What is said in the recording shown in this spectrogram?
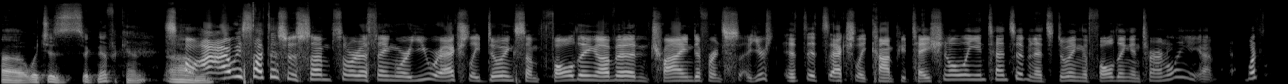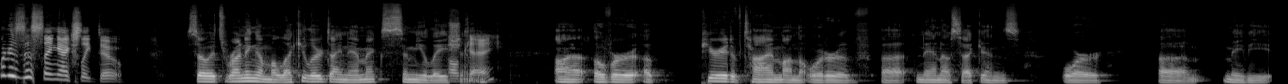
uh, which is significant. So um, I always thought this was some sort of thing where you were actually doing some folding of it and trying different. You're, it, it's actually computationally intensive, and it's doing the folding internally. Uh, what what does this thing actually do? So it's running a molecular dynamics simulation. Okay uh, over a period of time on the order of uh, nanoseconds or um, maybe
